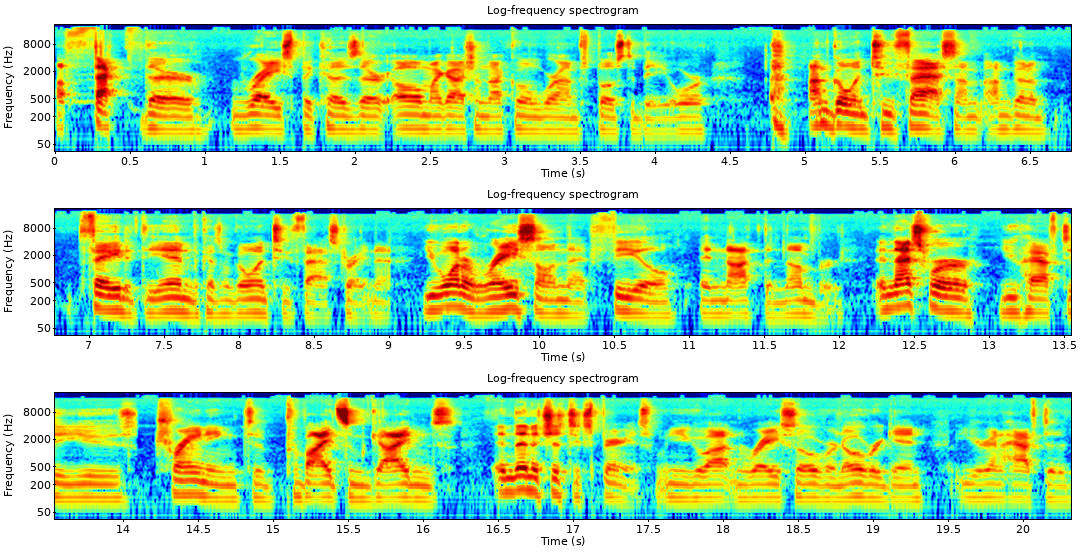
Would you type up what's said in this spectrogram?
affect their race because they're, oh my gosh, I'm not going where I'm supposed to be, or I'm going too fast. I'm, I'm going to fade at the end because I'm going too fast right now. You want to race on that feel and not the numbers. And that's where you have to use training to provide some guidance. And then it's just experience. When you go out and race over and over again, you're going to have to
